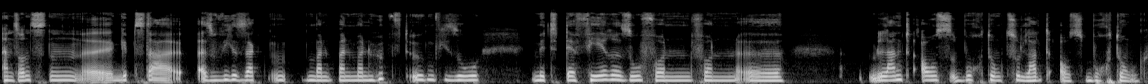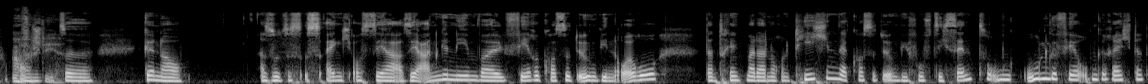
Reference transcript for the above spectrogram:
ansonsten äh, gibt's da, also wie gesagt, man, man, man hüpft irgendwie so mit der Fähre so von, von äh, Landausbuchtung zu Landausbuchtung. Ah, verstehe. Und, äh, genau. Also das ist eigentlich auch sehr, sehr angenehm, weil Fähre kostet irgendwie einen Euro. Dann trinkt man da noch ein Teechen, der kostet irgendwie 50 Cent so um, ungefähr umgerechnet.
